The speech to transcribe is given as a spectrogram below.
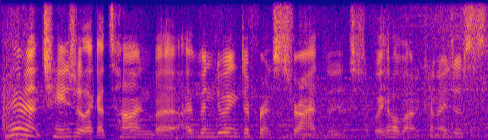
I haven't changed it like a ton, but I've been doing different strats and it's, wait, hold on. Can I just,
